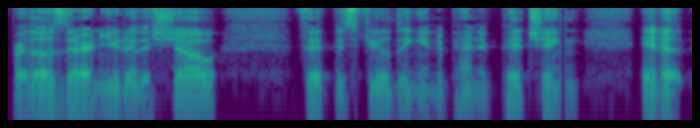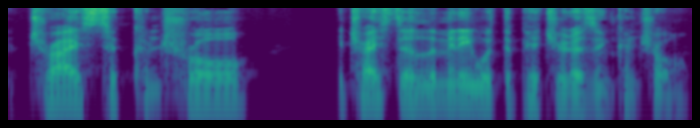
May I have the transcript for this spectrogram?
For those that are new to the show, FIP is fielding independent pitching. It uh, tries to control, it tries to eliminate what the pitcher doesn't control.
